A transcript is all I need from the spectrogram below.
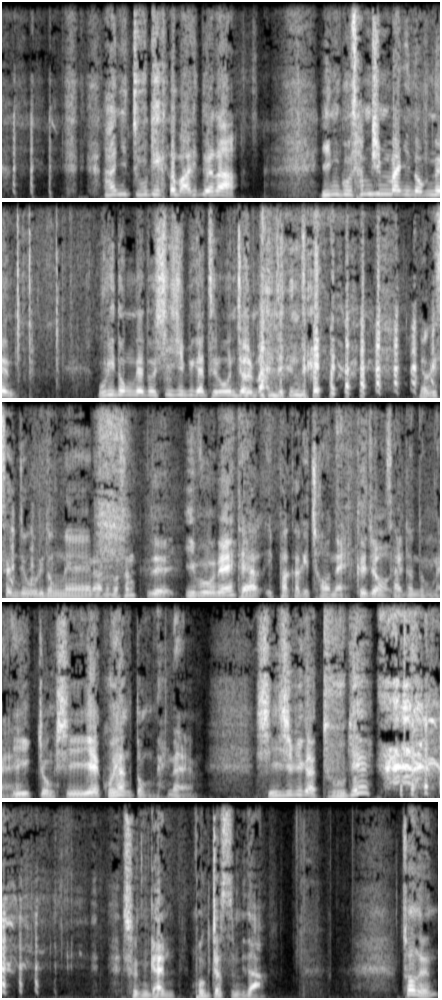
아니 두 개가 말이 되나? 인구 30만이 넘는 우리 동네도 CGV가 들어온 지 얼마 안 되는데 여기서 이제 우리 동네라는 것은 이제 이분의 대학 입학하기 전에 그죠 살던 동네. 이익종 씨의 고향 동네 네. CGV가 두 개? 순간 봉쳤습니다. 저는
